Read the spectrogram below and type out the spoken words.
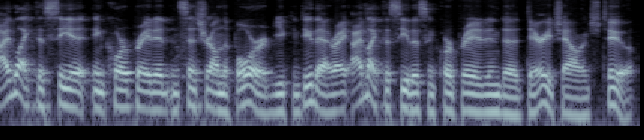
I'd like to see it incorporated, and since you're on the board, you can do that, right? I'd like to see this incorporated into Dairy Challenge too,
